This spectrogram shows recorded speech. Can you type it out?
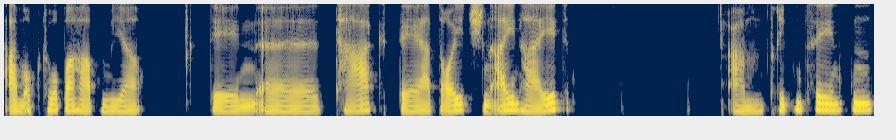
Am Oktober haben wir den äh, Tag der deutschen Einheit am 3.10.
